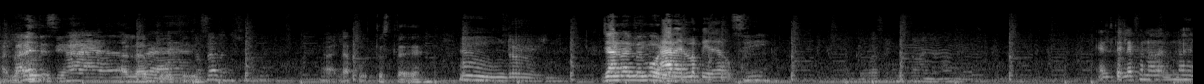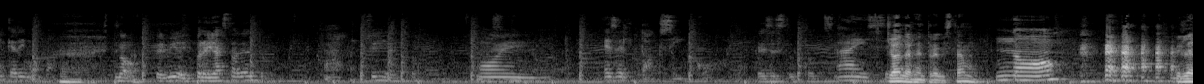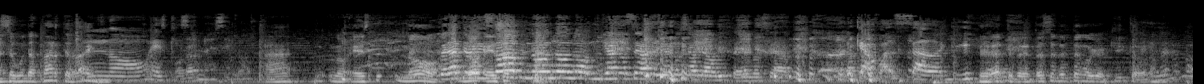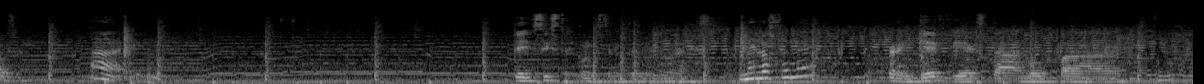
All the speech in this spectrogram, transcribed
A la, Paréntesis. Ah, a la puta. A la puta ustedes. Mm. Ya no hay memoria. A ver los videos. Sí. El teléfono de él no es el que dimos. No, el mío, pero ya está dentro. Sí, ya entró. Ay, es el tóxico. Ese es tu tóxico. Ay, sí. ¿Qué onda? ¿Lo entrevistamos? No, En la segunda parte, ¿verdad? no, es que ese no es el otro. Ah, no, este, no. Espérate, no, esa- No, no, no, ya no se habla, ya no se habla ahorita, ya no se habla. ¿Qué ha pasado aquí? Espérate, pero entonces no tengo yo aquí, cabrón. Pausa. Ay, ¿Qué hiciste con los 30 mil dólares? me los fumé. ¿Pero en qué fiesta, ropa?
